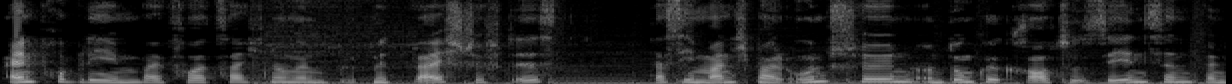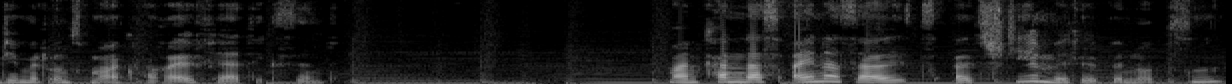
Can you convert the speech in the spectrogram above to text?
Ein Problem bei Vorzeichnungen mit Bleistift ist, dass sie manchmal unschön und dunkelgrau zu sehen sind, wenn wir mit unserem Aquarell fertig sind. Man kann das einerseits als Stilmittel benutzen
